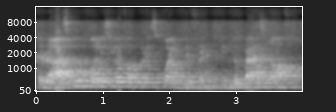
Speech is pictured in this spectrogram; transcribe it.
The Rajput policy of Akbar is quite different in comparison of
